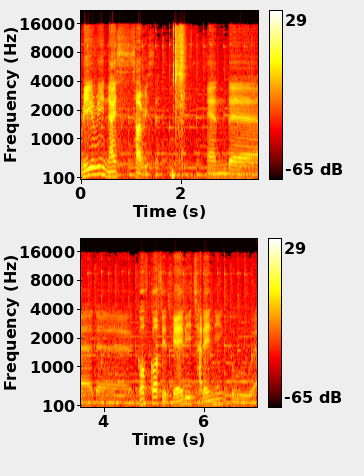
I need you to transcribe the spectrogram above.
really nice service. And uh, the golf course is very challenging to uh,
